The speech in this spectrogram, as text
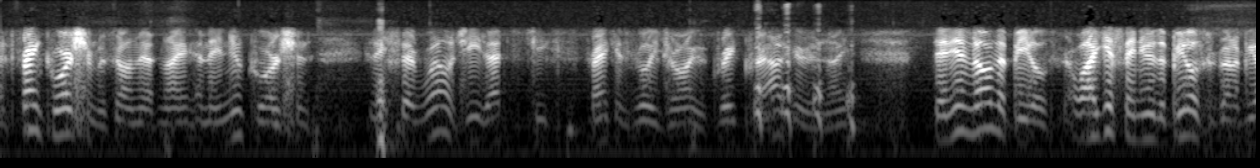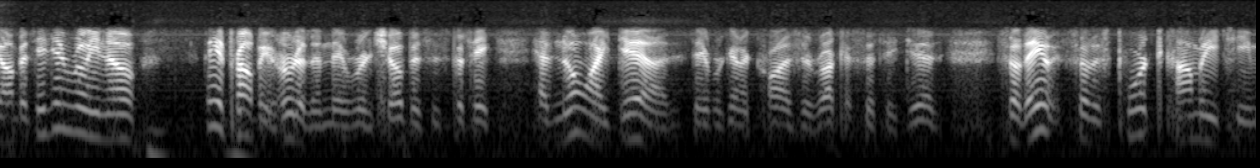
and Frank Gorshin was on that night, and they knew Gorshin, and they said, "Well, gee, that's gee, Frank is really drawing a great crowd here tonight." They didn't know the Beatles. Well, I guess they knew the Beatles were going to be on, but they didn't really know. They had probably heard of them. They were in show business, but they had no idea they were going to cause the ruckus that they did. So they, so this poor comedy team,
